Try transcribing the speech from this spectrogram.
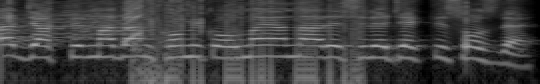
Modlar caktırmadan komik olmayanları silecekti sözde.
